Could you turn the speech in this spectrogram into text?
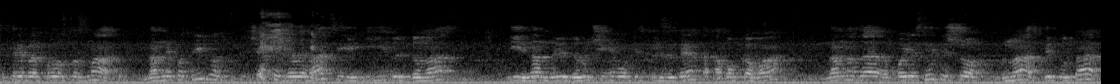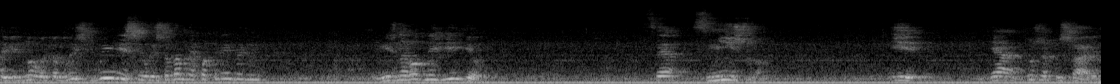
Це треба просто знати. Нам не потрібно зустрічати делегації, які їдуть до нас і нам дають доручення в офіс президента або КАВА. Нам треба пояснити, що в нас депутати від нових облич вирішили, що нам не потрібен міжнародний відділ. Це смішно. І я дуже пишаюсь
